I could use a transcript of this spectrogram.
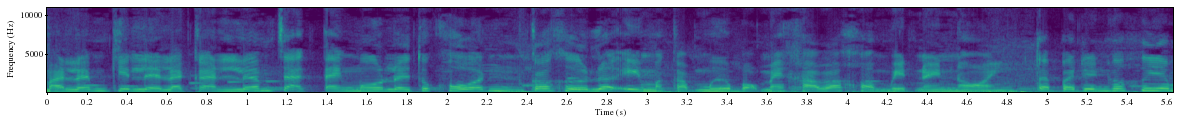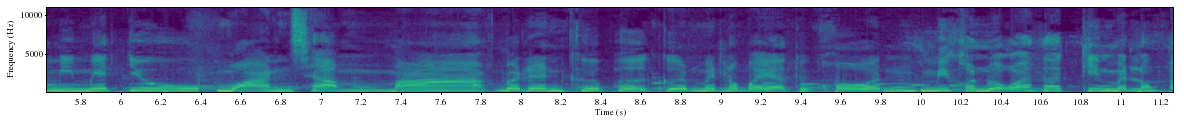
มาเริ่มกินเลยละกันเริ่มจากแตงโมเลยทุกคน ก็คือเลือกเองมากับมือบอกแม่ค้าว่าขอเม็ดน้อยๆ แต่ประเด็นก็คือยังมีเม็ดอยู่ หวานฉ่ำมาก ประเด็นคือเผลอเกินเม็ดลงไปอะทุกคน มีคนบอกว่าถ้ากินเม็ดลงไป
